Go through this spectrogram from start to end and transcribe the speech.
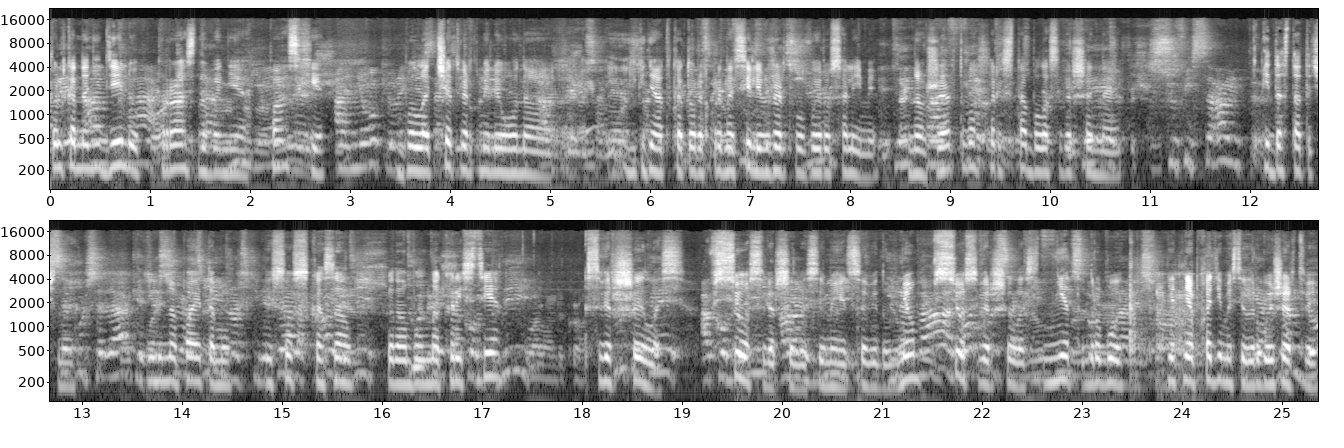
Только на неделю празднования Пасхи было четверть миллиона ягнят, которых приносили в жертву в Иерусалиме. Но жертва Христа была совершенная и достаточная Именно поэтому Иисус сказал, когда Он был на кресте, свершилось. Все свершилось, имеется в виду. В нем все свершилось. Нет другой, нет необходимости в другой жертве.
